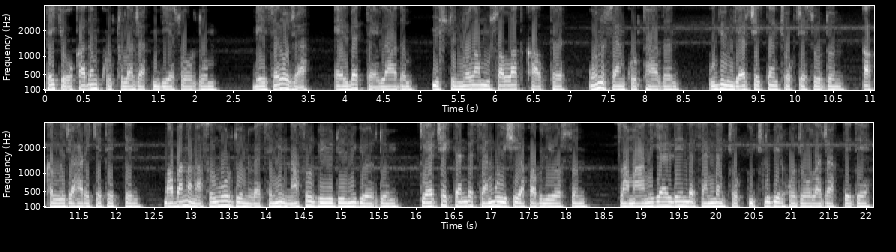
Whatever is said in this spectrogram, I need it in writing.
Peki o kadın kurtulacak mı diye sordum. Veysel Hoca elbette evladım üstünde olan musallat kalktı. Onu sen kurtardın. Bugün gerçekten çok cesurdun. Akıllıca hareket ettin. Babana nasıl vurduğunu ve senin nasıl büyüdüğünü gördüm. Gerçekten de sen bu işi yapabiliyorsun. Zamanı geldiğinde senden çok güçlü bir hoca olacak dedi.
